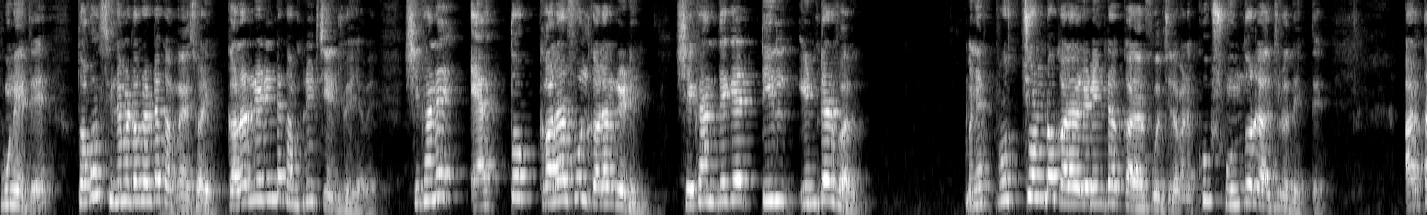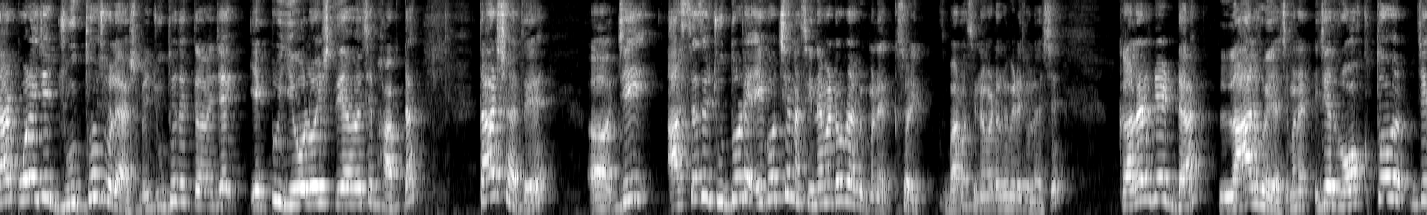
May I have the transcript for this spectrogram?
পুনেতে, তখন সিনেমাটোগ্রাফিটা সরি কালার গ্রেডিংটা কমপ্লিট চেঞ্জ হয়ে যাবে। সেখানে এত কালারফুল কালার গ্রেডিং সেখান থেকে টিল ইন্টারভাল মানে প্রচণ্ড কালার গ্রেডিংটা কালারফুল ছিল মানে খুব সুন্দর লাগছিল দেখতে। আর তারপরে যে যুদ্ধ চলে আসবে, যুদ্ধ দেখতে হবে যে একটু ইয়েলোইশ দেওয়া হয়েছে ভাবটা। তার সাথে যে আস্তে আস্তে যুদ্ধটা এগোচ্ছে না সিনেমাটোগ্রাফি মানে সরি বারবার সিনেমাটোগ্রাফিটা চলে আসছে কালার গ্রেডটা লাল হয়ে যাচ্ছে। মানে যে রক্ত যে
